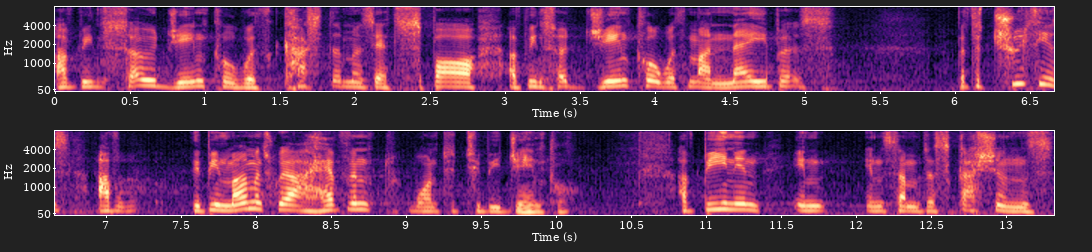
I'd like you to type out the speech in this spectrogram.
I've been so gentle with customers at Spar. I've been so gentle with my neighbors. But the truth is, I've, there have been moments where I haven't wanted to be gentle. I've been in, in, in some discussions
